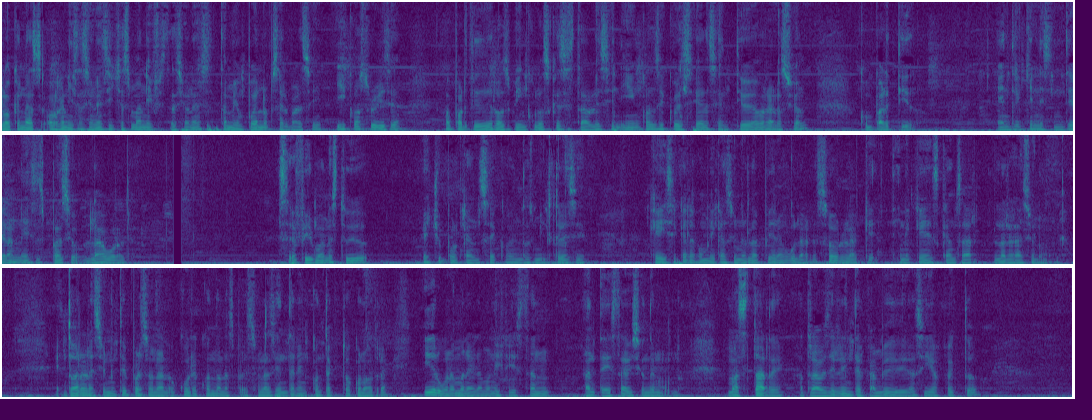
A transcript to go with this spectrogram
por lo que en las organizaciones dichas manifestaciones también pueden observarse y construirse a partir de los vínculos que se establecen y en consecuencia del sentido de valoración compartido entre quienes integran ese espacio laboral. Se afirma un estudio hecho por Canseco en 2013 que dice que la comunicación es la piedra angular sobre la que tiene que descansar la relación humana. En toda relación interpersonal ocurre cuando las personas entran en contacto con otra y de alguna manera manifiestan ante esta visión del mundo. Más tarde, a través del intercambio de ideas y afecto,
